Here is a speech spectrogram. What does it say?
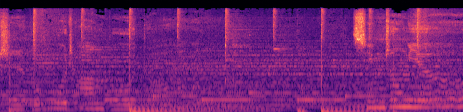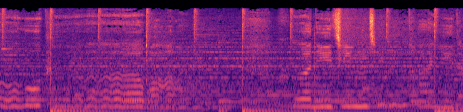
是不长不短，心中有和你静静谈一谈，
